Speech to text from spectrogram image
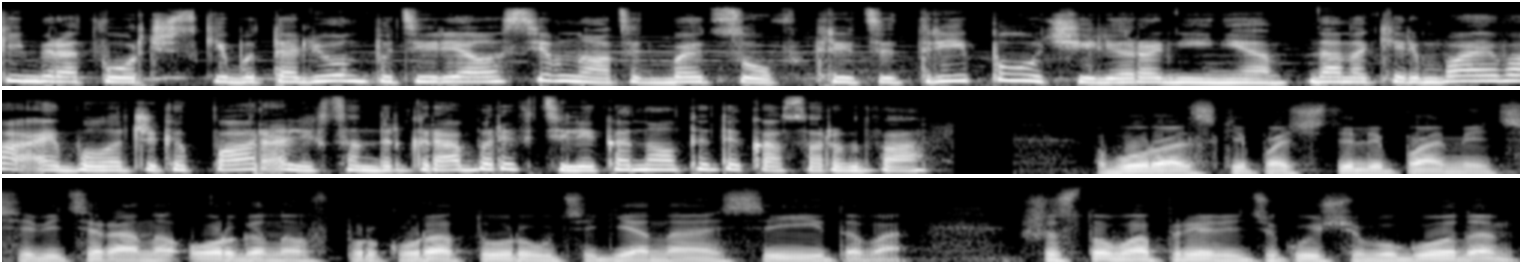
казахстанский миротворческий батальон потерял 17 бойцов, 33 получили ранения. Дана Керимбаева, Айбола Джигапар, Александр Грабарев, телеканал ТДК-42. В Уральске почтили память ветерана органов прокуратуры Утигена Сеитова. 6 апреля текущего года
